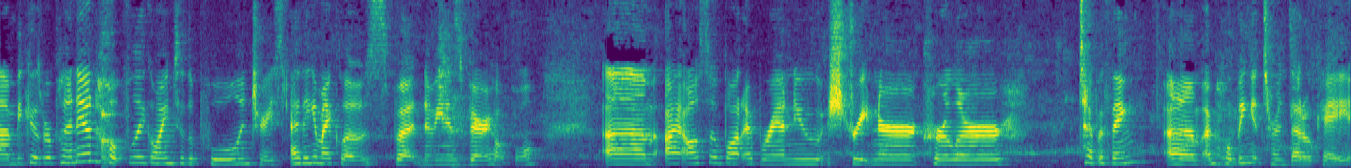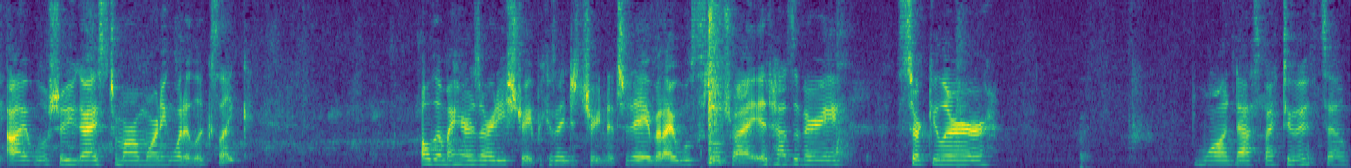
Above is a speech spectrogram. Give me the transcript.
Um, because we're planning on hopefully going to the pool and Trace. I think it might close, but Naveen is very hopeful. Um, I also bought a brand new straightener, curler type of thing. Um, I'm hoping it turns out okay. I will show you guys tomorrow morning what it looks like. Although my hair is already straight because I did straighten it today, but I will still try. It has a very circular wand aspect to it, so.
